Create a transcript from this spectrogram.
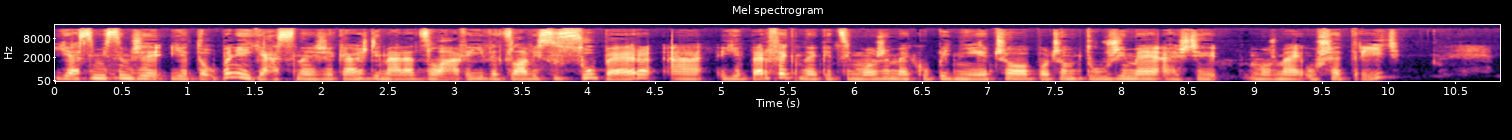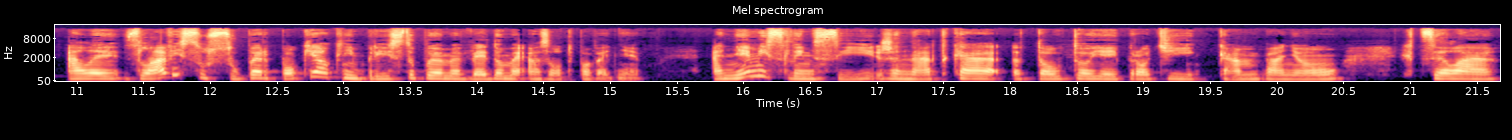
ja si myslím, že je to úplne jasné, že každý má rád zľavy, veď zľavy sú super a je perfektné, keď si môžeme kúpiť niečo, po čom túžime a ešte môžeme aj ušetriť. Ale zľavy sú super, pokiaľ k ním prístupujeme vedome a zodpovedne. A nemyslím si, že Natka touto jej proti kampaňou chcela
